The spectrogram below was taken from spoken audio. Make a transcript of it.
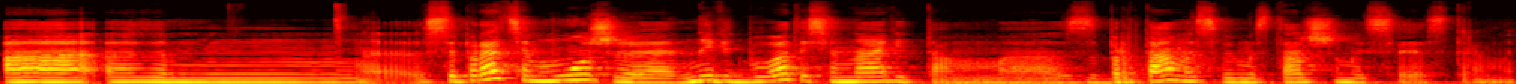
А ем, сепарація може не відбуватися навіть там з братами своїми старшими сестрами,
